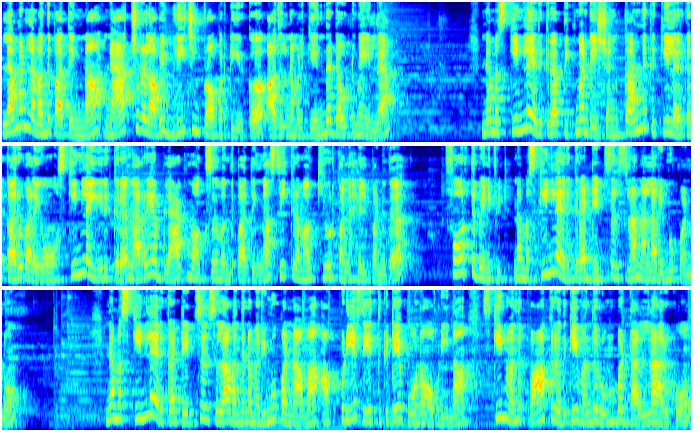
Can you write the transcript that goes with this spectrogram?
லெமனில் வந்து பார்த்தீங்கன்னா நேச்சுரலாகவே ப்ளீச்சிங் ப்ராப்பர்ட்டி இருக்குது அதில் நம்மளுக்கு எந்த டவுட்டுமே இல்லை. நம்ம ஸ்கின்ல இருக்கிற பிக்மெண்டேஷன் கண்ணுக்கு கீழே இருக்க கருவளையும் ஸ்கின்ல இருக்கிற நிறைய பிளாக் மார்க்ஸ் வந்து பார்த்தீங்கன்னா சீக்கிரமாக க்யூர் பண்ண ஹெல்ப் பண்ணுது. ஃபோர்த் பெனிஃபிட் நம்ம ஸ்கின்ல இருக்கிற டெட் செல்ஸ்லாம் நல்லா ரிமூவ் பண்ணும். நம்ம ஸ்கின்ல இருக்க டெட் செல்ஸ் எல்லாம் வந்து நம்ம ரிமூவ் பண்ணாமல் அப்படியே சேர்த்துக்கிட்டே போனோம் அப்படின்னா ஸ்கின் வந்து பார்க்குறதுக்கே வந்து ரொம்ப டல்லாக இருக்கும்.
